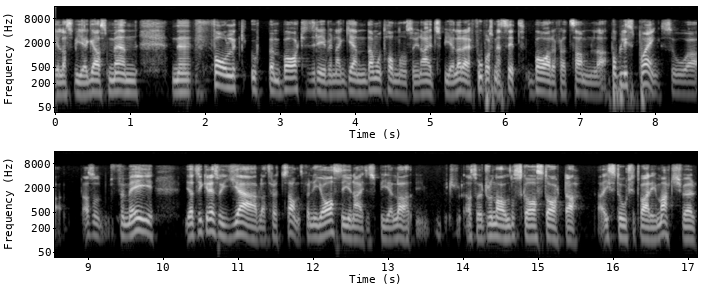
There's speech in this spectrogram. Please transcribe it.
i Las Vegas. Men när folk uppenbart driver en agenda mot honom som United-spelare fotbollsmässigt bara för att samla populistpoäng så alltså för mig jag tycker det är så jävla tröttsamt för när jag ser United spela, alltså Ronaldo ska starta i stort sett varje match för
